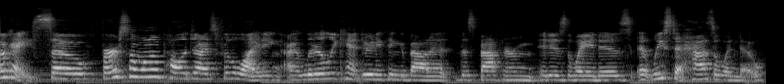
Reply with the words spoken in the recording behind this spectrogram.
Okay, so first I want to apologize for the lighting. I literally can't do anything about it. This bathroom, it is the way it is. At least it has a window,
